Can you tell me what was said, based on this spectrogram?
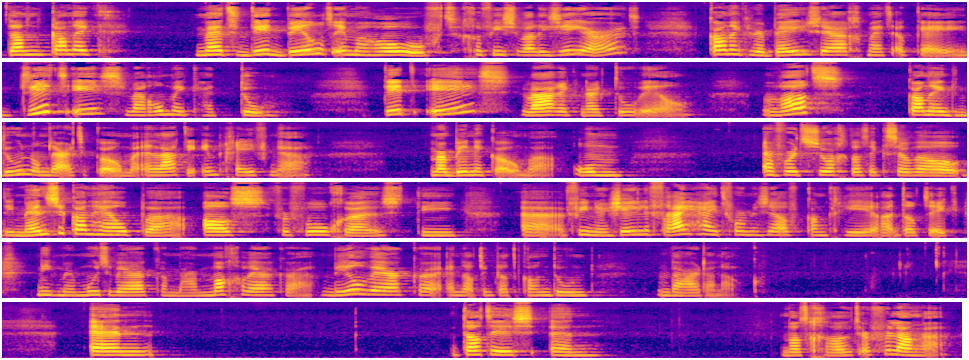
dan kan ik met dit beeld in mijn hoofd gevisualiseerd, kan ik weer bezig met: oké, dit is waarom ik het doe. Dit is waar ik naartoe wil. Wat kan ik doen om daar te komen? En laat die ingevingen maar binnenkomen. Om ervoor te zorgen dat ik zowel die mensen kan helpen als vervolgens die uh, financiële vrijheid voor mezelf kan creëren. Dat ik niet meer moet werken, maar mag werken, wil werken en dat ik dat kan doen waar dan ook. En dat is een wat groter verlangen.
